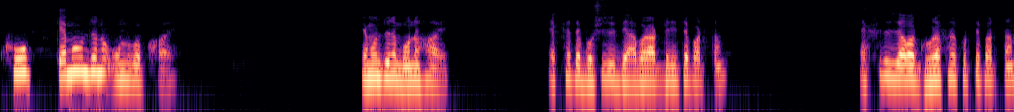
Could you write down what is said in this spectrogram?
খুব কেমন যেন অনুভব হয়। কেমন যেন মনে হয়, একসাথে বসে যদি আবার আড্ডা দিতে পারতাম, একসাথে যদি আবার ঘোরাফেরা করতে পারতাম,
